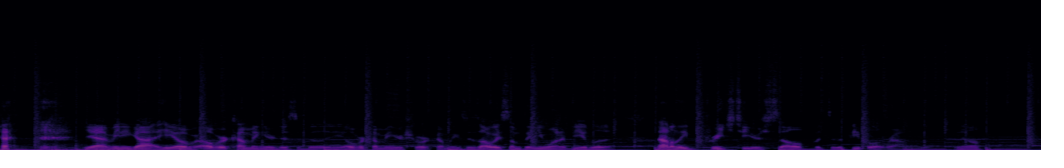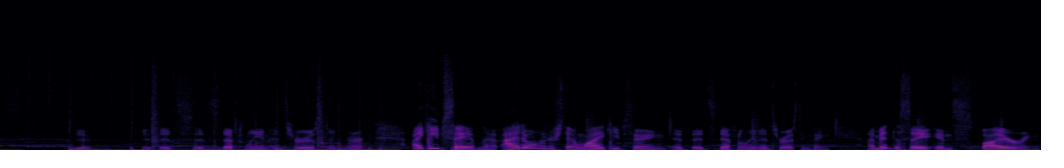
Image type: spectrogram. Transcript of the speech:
yeah, I mean, he got he over overcoming your disability, overcoming your shortcomings is always something you want to be able to not only preach to yourself but to the people around you. You know. It, it's it's definitely an interesting. Or, I keep saying that. I don't understand why I keep saying it, it's definitely an interesting thing. I meant to say inspiring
